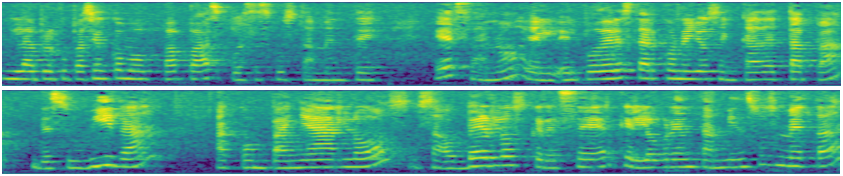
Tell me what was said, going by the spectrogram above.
la preocupación como papás, pues es justamente esa, ¿no? El, poder estar con ellos en cada etapa de su vida, acompañarlos, o sea, verlos crecer, que logren también sus metas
